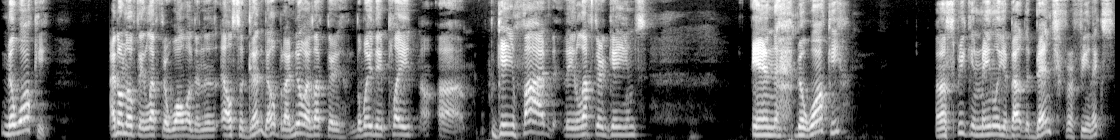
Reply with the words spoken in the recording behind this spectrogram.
Milwaukee. I don't know if they left their wallet in El Segundo, but I know I left the the way they played uh, Game Five. They left their games in Milwaukee. Uh, speaking mainly about the bench for Phoenix.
